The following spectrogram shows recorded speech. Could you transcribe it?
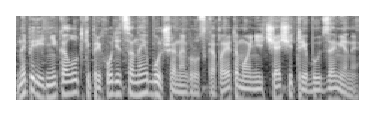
На передние колодки приходится наибольшая нагрузка, поэтому они чаще требуют замены.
